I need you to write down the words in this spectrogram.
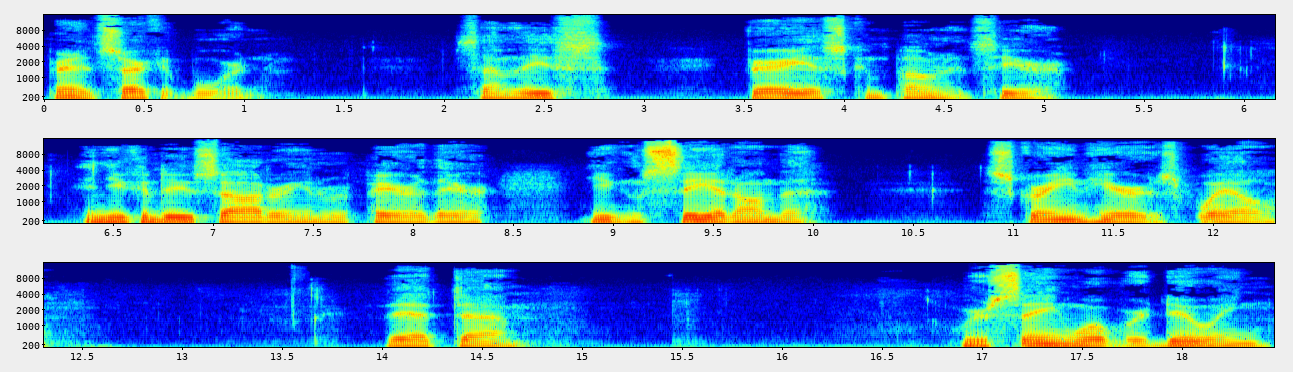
printed circuit board. Some of these various components here and you can do soldering and repair there. You can see it on the screen here as well that um, we're seeing what we're doing.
